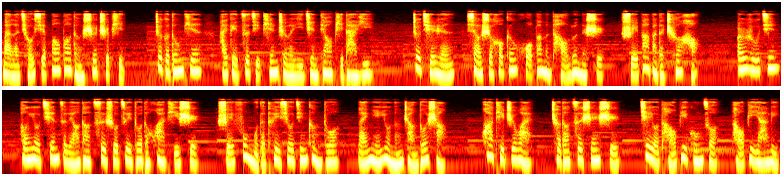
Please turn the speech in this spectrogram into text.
买了球鞋、包包等奢侈品，这个冬天还给自己添置了一件貂皮大衣。这群人小时候跟伙伴们讨论的是谁爸爸的车好，而如今朋友圈子聊到次数最多的话题是谁父母的退休金更多，来年又能涨多少。话题之外，扯到自身时，却又逃避工作、逃避压力。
